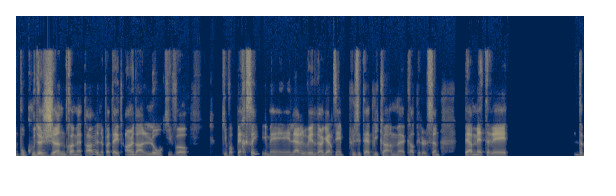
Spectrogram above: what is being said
beaucoup de jeunes prometteurs. Il y en a peut-être un dans l'eau qui va qui va percer, mais l'arrivée d'un gardien plus établi comme euh, Carl Peterson permettrait de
